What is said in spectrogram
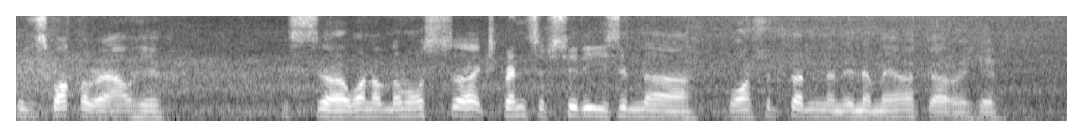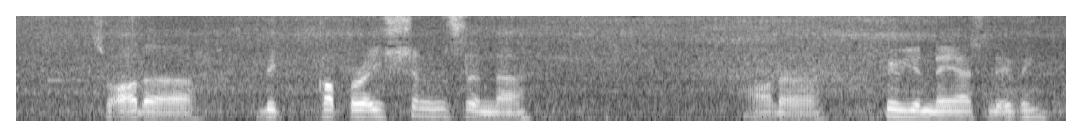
We just walk around here. It's uh, one of the most uh, expensive cities in uh, Washington and in America right here. So all the big corporations and uh, all the billionaires living.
